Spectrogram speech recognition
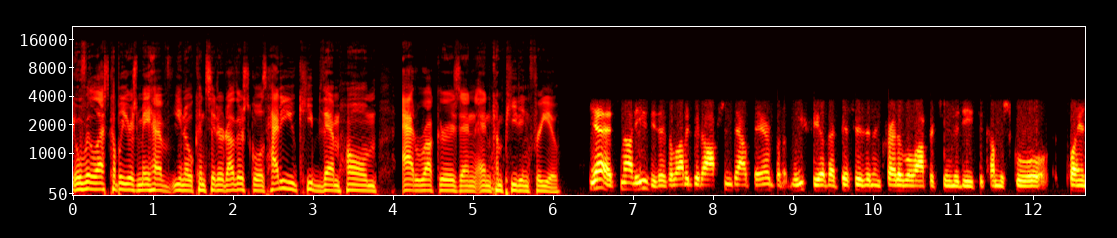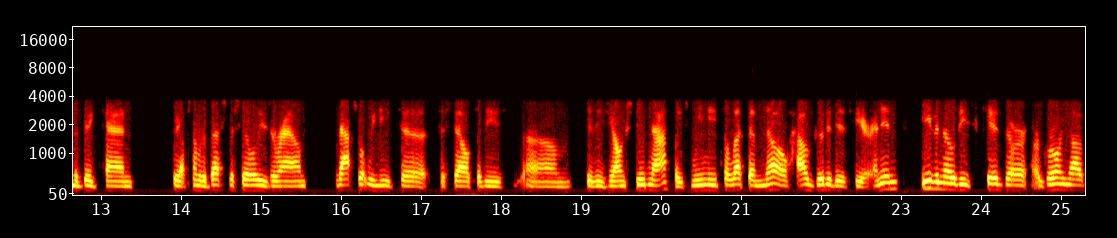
over the last couple years may have, you know, considered other schools? How do you keep them home at Rutgers and, and competing for you? Yeah, it's not easy. There's a lot of good options out there, but we feel that this is an incredible opportunity to come to school, play in the Big Ten. We have some of the best facilities around. That's what we need to, to sell to these um, to these young student athletes. We need to let them know how good it is here. And in even though these kids are, are growing up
